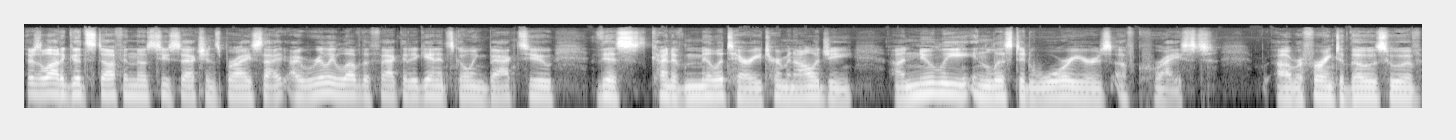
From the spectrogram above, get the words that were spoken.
There's a lot of good stuff in those two sections, Bryce. I, I really love the fact that, again, it's going back to this kind of military terminology uh, newly enlisted warriors of Christ, uh, referring to those who have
